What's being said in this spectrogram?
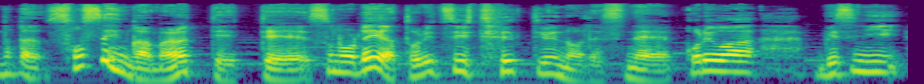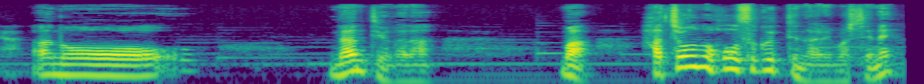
なんか祖先が迷っていて、その霊が取り付いてるっていうのはですね、これは別に、あの、なんていうかな。まあ、波長の法則っていうのがありましてね。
